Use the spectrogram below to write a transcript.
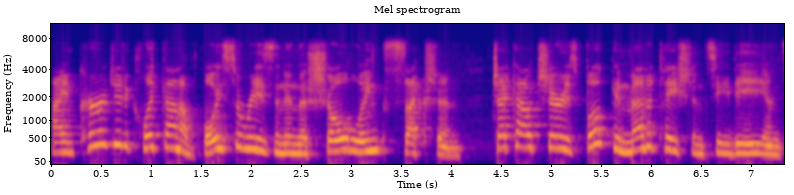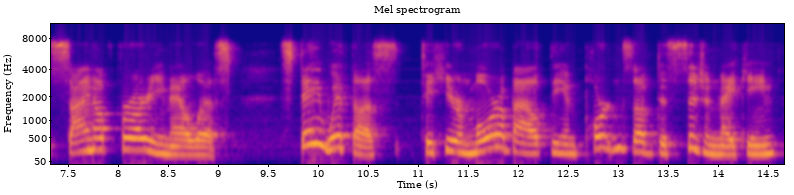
I encourage you to click on a Voice of Reason in the show links section. Check out Sherry's book and meditation CD and sign up for our email list. Stay with us to hear more about the importance of decision making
